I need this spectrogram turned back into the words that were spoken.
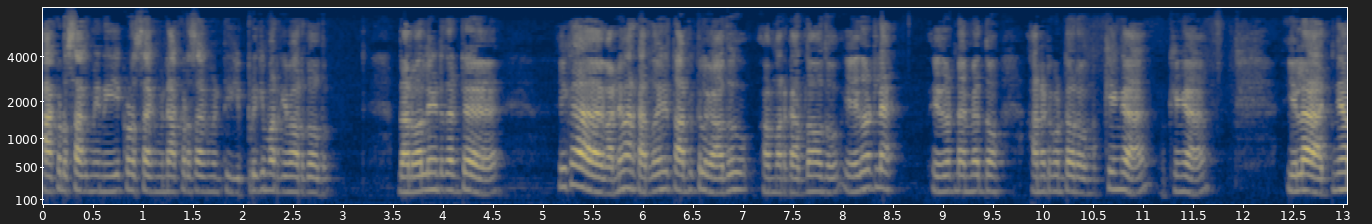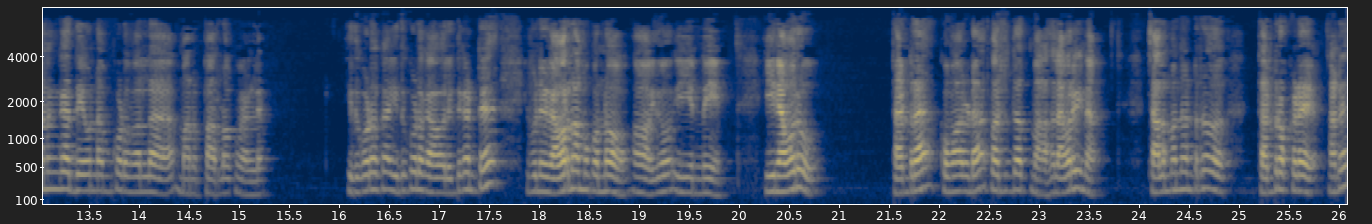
అక్కడ సగమిని ఇక్కడ సగమిని అక్కడ సగమిని ఇప్పటికీ మనకి ఏమీ అర్థం అవుతుంది దానివల్ల ఏంటంటే ఇక ఇవన్నీ మనకు అర్థమయ్యే టాపిక్లు కాదు మనకు అర్థం అవదు ఏదోట్లే ఏదోటి నమ్మేద్దాం అన్నట్టుకుంటారు ముఖ్యంగా ముఖ్యంగా ఇలా అజ్ఞానంగా దేవుని నమ్ముకోవడం వల్ల మనం పరలోకం వెళ్ళలేం. ఇది కూడా ఇది కూడా కావాలి. ఎందుకంటే ఇప్పుడు నేను ఎవరు నమ్ముకున్నావు? ఇదో ఈయన్ని. ఈయన ఎవరు తండ్రా కుమారుడా పరిశుద్ధాత్మ. అసలు ఎవరైనా. చాలామంది అంటారు తండ్రి ఒక్కడే. అంటే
